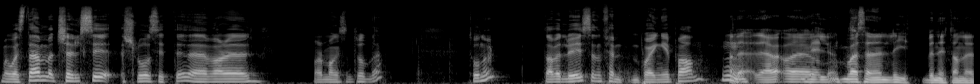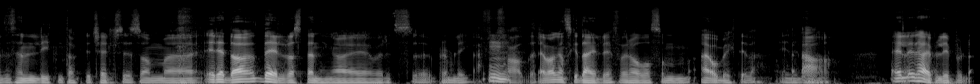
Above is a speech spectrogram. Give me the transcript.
med Westham. Chelsea slo City, det var det, var det mange som trodde. 2-0. David Louis, en 15-poenger på han. Mm. Ja, det, det, Vel jeg må en lit, benytte anledningen til å sende en liten takk til Chelsea, som uh, redda deler av spenninga i årets uh, Premier League. Ja, Mm. Det var ganske deilig for alle oss som er objektive. Ja. Eller heier på Liverpool, da.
